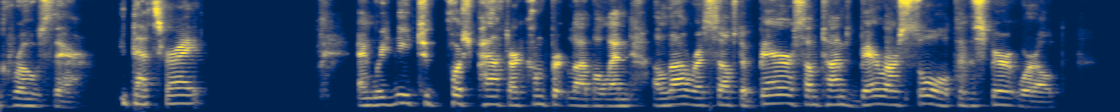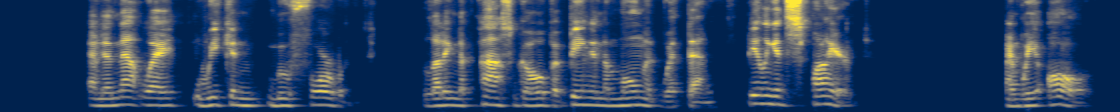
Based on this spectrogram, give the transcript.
grows there. That's right. And we need to push past our comfort level and allow ourselves to bear, sometimes bear our soul to the spirit world. And in that way, we can move forward, letting the past go, but being in the moment with them, feeling inspired. And we all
